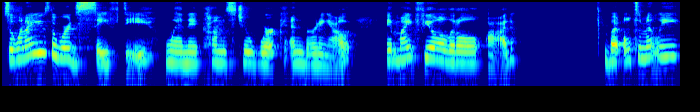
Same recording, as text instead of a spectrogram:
So, when I use the word safety when it comes to work and burning out, it might feel a little odd, but ultimately,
